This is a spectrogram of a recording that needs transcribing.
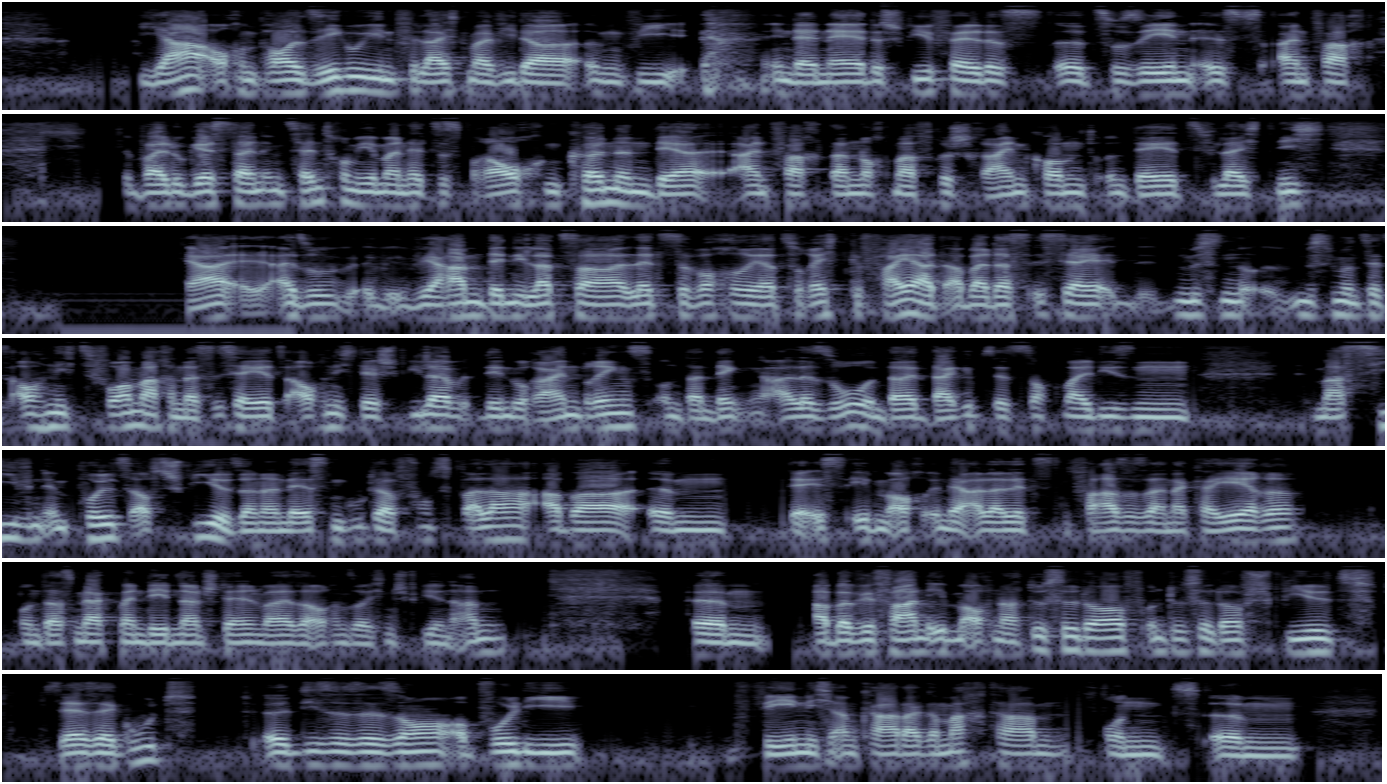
ja auch ein Paul Seguin vielleicht mal wieder irgendwie in der Nähe des Spielfeldes äh, zu sehen ist, einfach weil du gestern im Zentrum jemanden hättest brauchen können, der einfach dann nochmal frisch reinkommt und der jetzt vielleicht nicht ja, also wir haben Danny Latzer letzte Woche ja zu Recht gefeiert, aber das ist ja, müssen, müssen wir uns jetzt auch nichts vormachen. Das ist ja jetzt auch nicht der Spieler, den du reinbringst und dann denken alle so und da, da gibt's jetzt nochmal diesen massiven Impuls aufs Spiel, sondern der ist ein guter Fußballer, aber ähm, der ist eben auch in der allerletzten Phase seiner Karriere und das merkt man dem dann stellenweise auch in solchen Spielen an. Ähm, aber wir fahren eben auch nach Düsseldorf und Düsseldorf spielt sehr, sehr gut äh, diese Saison, obwohl die wenig am Kader gemacht haben und ähm,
